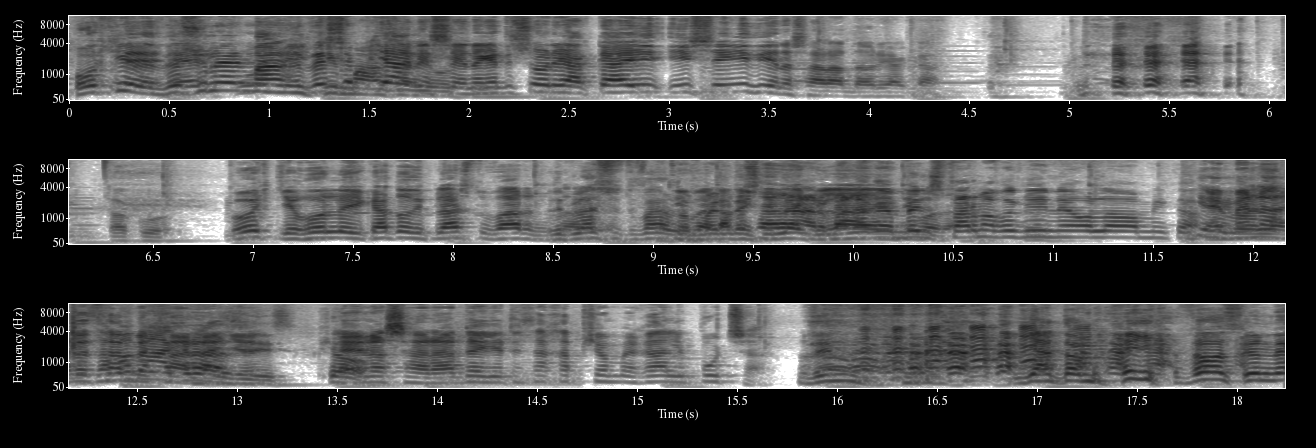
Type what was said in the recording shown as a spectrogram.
Όχι, ρε, δεν σου λένε μα, μυϊκή δεν σε μάζα, πιάνει ρε, εσένα, όχι. γιατί είσαι οριακά ή- είσαι ήδη ένα 40 οριακά. Το ακούω. Όχι, και εγώ λογικά το διπλάσιο του βάρους. Διπλάσιο του βάρους. 150 κιλά. ρε Μαλάκα μπαίνεις φάρμακο και είναι όλα αμυκά. Εμένα δεν θα με σταμάτα να χαράγε. κράζεις. Ποιο; Ένα 40 γιατί θα είχα πιο μεγάλη πουτσα. Για το μέγεθός σου, ναι.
